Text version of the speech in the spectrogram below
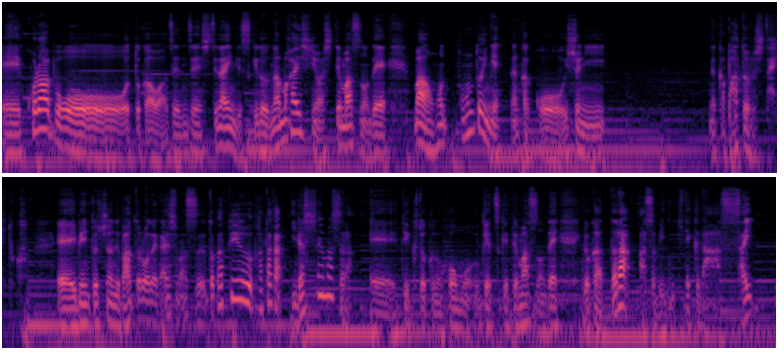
えー、コラボとかは全然してないんですけど、生配信はしてますので、まあほん、本当にね、なんかこう、一緒になんかバトルしたいとか、えー、イベント中でバトルお願いしますとかっていう方がいらっしゃいましたら、えー、TikTok の方も受け付けてますので、よかったら遊びに来てくださ。い。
